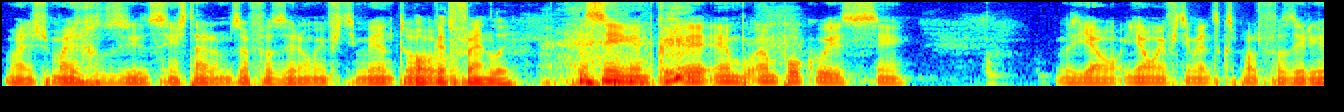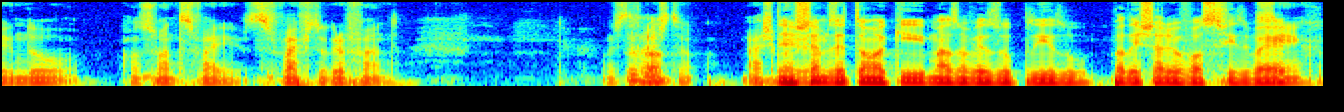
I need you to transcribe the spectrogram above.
mais, mais reduzido sem estarmos a fazer um investimento. Pocket ou... friendly. Sim, é, é, é, é, um pouco isso, sim. Mas e é, um, e é um investimento que se pode fazer indo consoante se vai, se vai fotografando. Mas de resto, acho Deixamos que... então aqui mais uma vez o pedido para deixarem o vosso feedback. Sim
